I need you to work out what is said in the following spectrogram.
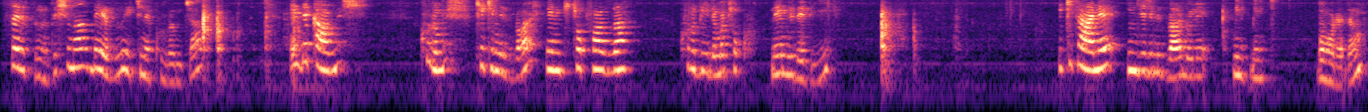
Sarısını dışına, beyazını içine kullanacağız. Evde kalmış kurumuş kekimiz var. Benimki çok fazla kuru değil ama çok nemli de değil. İki tane incirimiz var. Böyle minik minik doğradım.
